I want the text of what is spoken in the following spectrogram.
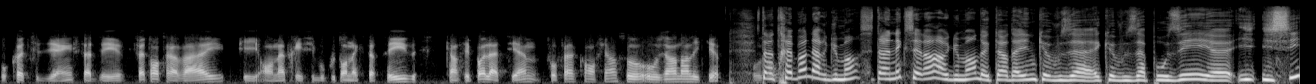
au quotidien, c'est-à-dire fais ton travail, puis on apprécie beaucoup ton expertise. Quand c'est pas la tienne, faut faire confiance aux, gens dans l'équipe. C'est un très bon argument. C'est un excellent argument, docteur Daïn, que vous a, que vous a posé euh, ici.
